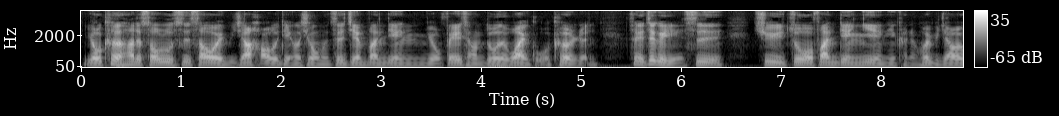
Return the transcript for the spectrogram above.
游客，他的收入是稍微比较好一点，而且我们这间饭店有非常多的外国客人，所以这个也是去做饭店业你可能会比较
